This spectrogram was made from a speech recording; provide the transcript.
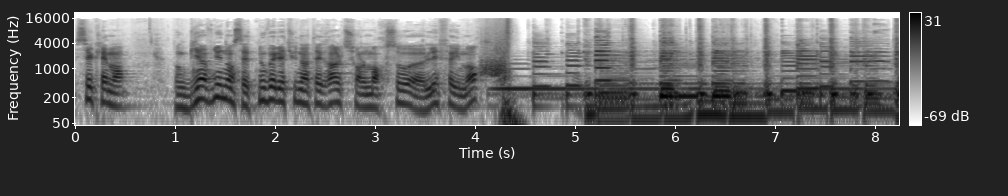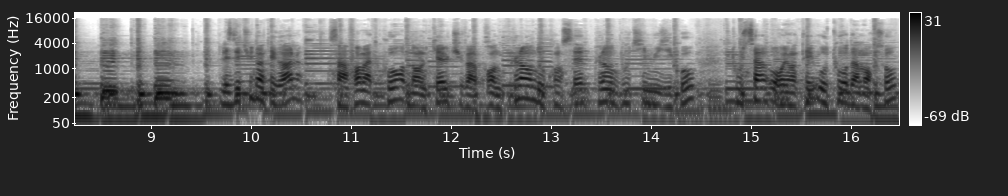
c'est Clément. Donc bienvenue dans cette nouvelle étude intégrale sur le morceau euh, Les feuilles mortes. Les études intégrales, c'est un format de cours dans lequel tu vas apprendre plein de concepts, plein d'outils musicaux, tout ça orienté autour d'un morceau.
